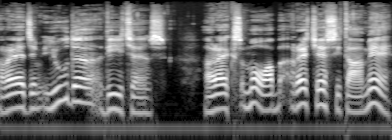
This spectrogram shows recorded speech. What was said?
regem Iuda dicens rex Moab recessita me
